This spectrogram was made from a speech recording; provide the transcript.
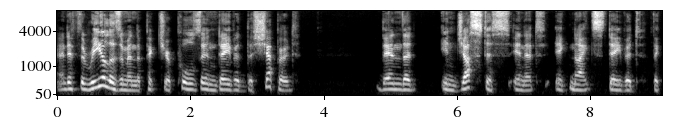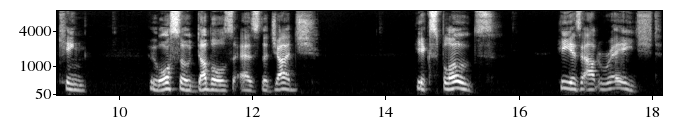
And if the realism in the picture pulls in David the shepherd, then the injustice in it ignites David the king, who also doubles as the judge. He explodes. He is outraged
